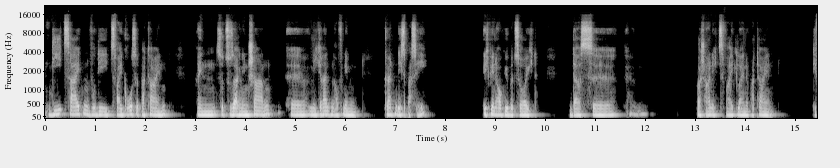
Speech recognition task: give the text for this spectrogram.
die Zeiten, wo die zwei große Parteien ein, sozusagen in Scharen äh, Migranten aufnehmen könnten, die ist passé. Ich bin auch überzeugt, dass äh, wahrscheinlich zwei kleine Parteien, die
